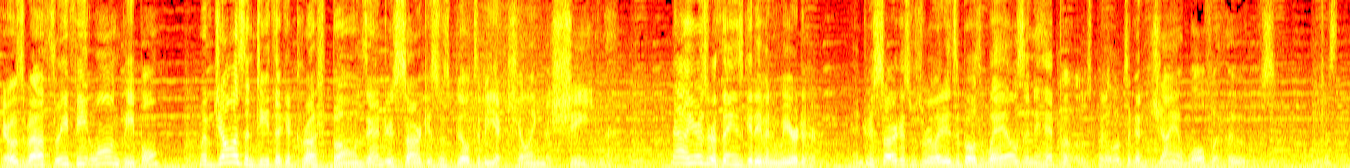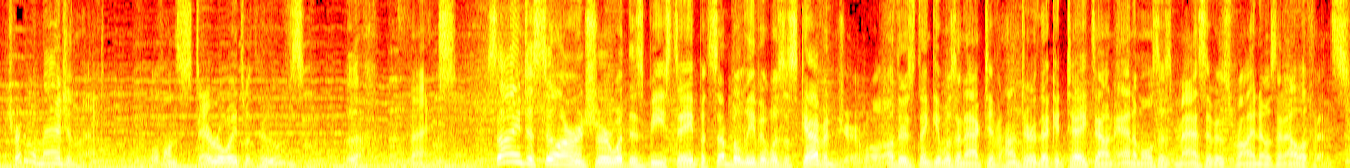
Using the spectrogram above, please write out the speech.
It was about 3 feet long, people. With jaws and teeth that could crush bones, Andrewsarchus was built to be a killing machine. Now here's where things get even weirder. Andrewsarchus was related to both whales and hippos, but it looked like a giant wolf with hooves. Just try to imagine that. Wolf on steroids with hooves? Ugh, thanks. Scientists still aren't sure what this beast ate, but some believe it was a scavenger, while others think it was an active hunter that could take down animals as massive as rhinos and elephants.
